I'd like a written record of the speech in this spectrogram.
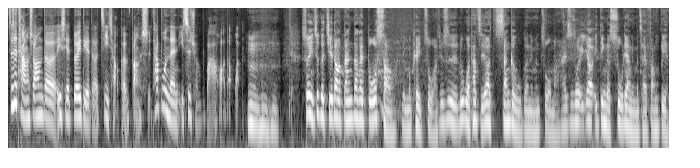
这是糖霜的一些堆叠的技巧跟方式，它不能一次全部把它画到完。嗯嗯嗯，所以这个接到单大概多少你们可以做啊？就是如果他只要三个五个你们做吗？还是说要一定的数量你们才方便？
